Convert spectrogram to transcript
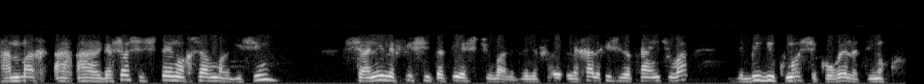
המח... ההרגשה ששתינו עכשיו מרגישים, שאני לפי שיטתי יש תשובה, ולך לפי שיטתך אין תשובה, זה בדיוק מה שקורה לתינוק.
